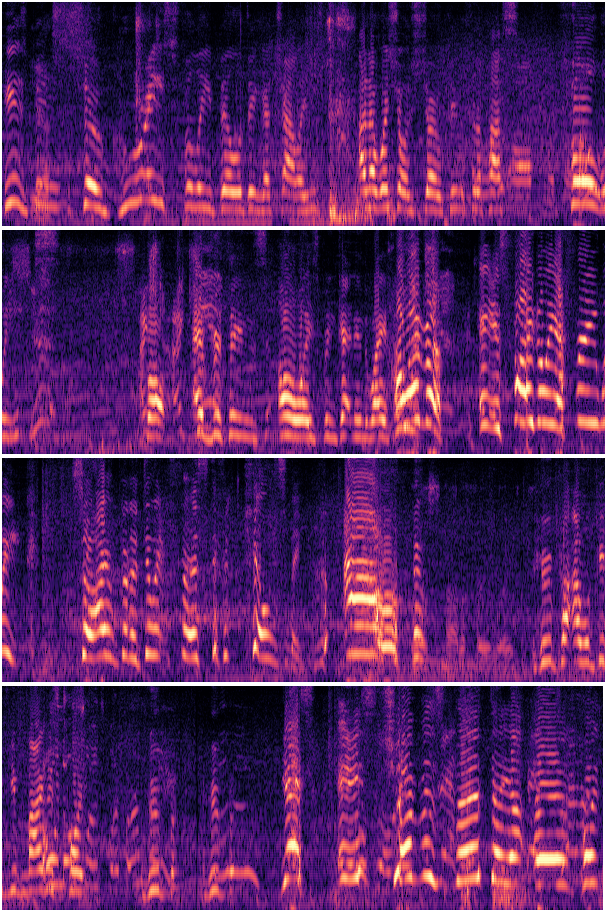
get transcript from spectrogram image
he's been Yes. so gracefully building a challenge. And I wish I was joking for the past four weeks. But everything's always been getting in the way. However, it is finally a free week. So I'm going to do it first if it kills me. Ow! Well, not a free week. Hooper, I will give you minus Oh, no, point. so it's my birthday. Hooper, Hooper. Yes, it is Trevor's birthday at uh, point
